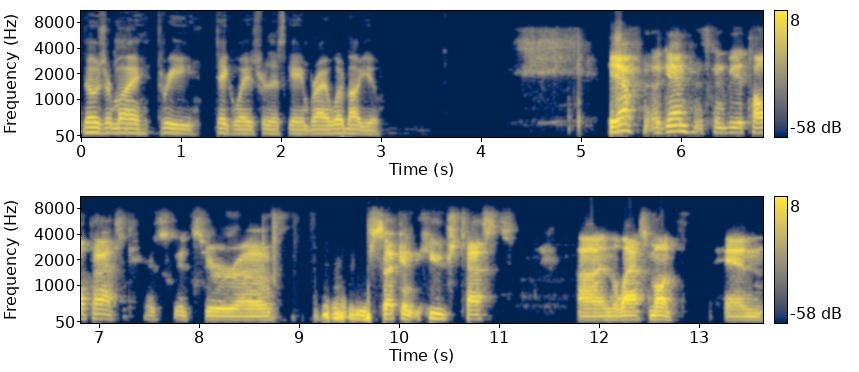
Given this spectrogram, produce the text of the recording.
those are my three takeaways for this game. Brian, what about you? Yeah, again, it's going to be a tall task. It's it's your, uh, second huge test uh, in the last month, and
